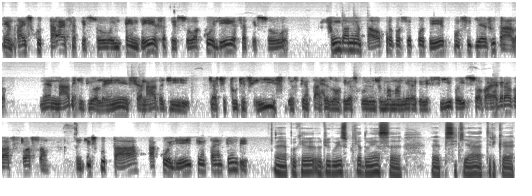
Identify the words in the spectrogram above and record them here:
Tentar escutar essa pessoa, entender essa pessoa, acolher essa pessoa, fundamental para você poder conseguir ajudá-la. Né? Nada de violência, nada de de atitudes ríspidas, tentar resolver as coisas de uma maneira agressiva, isso só vai agravar a situação. Tem que escutar, acolher e tentar entender. É, porque eu digo isso porque a doença é, psiquiátrica,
